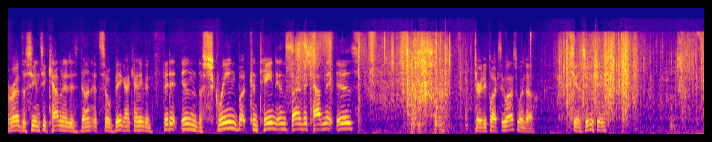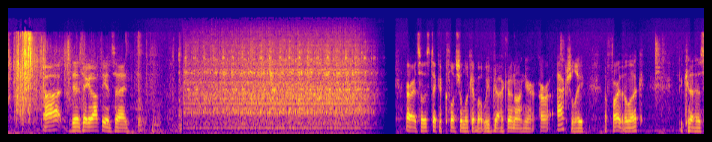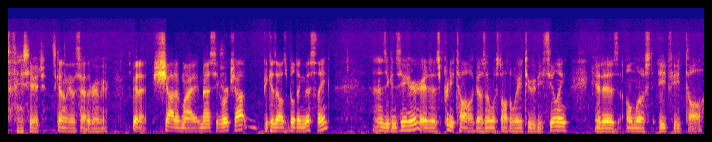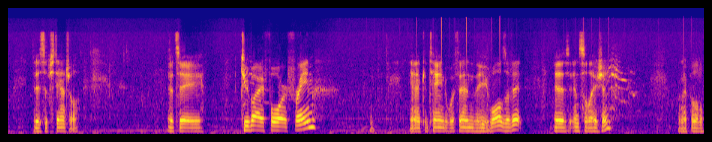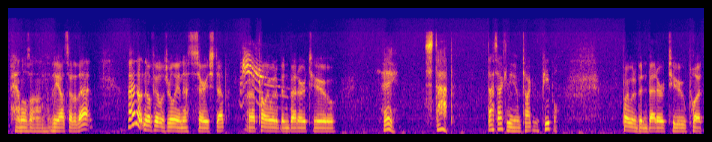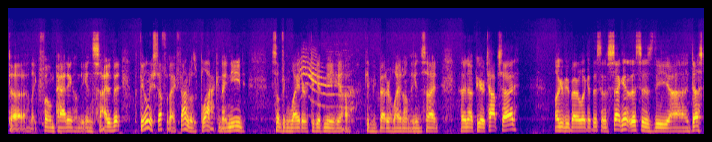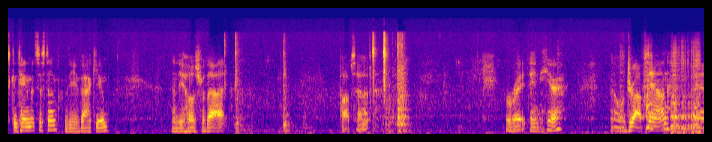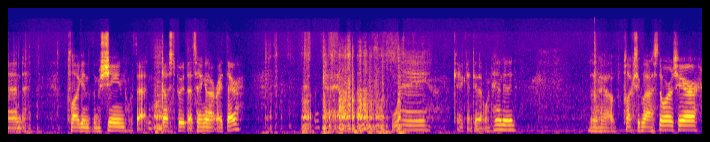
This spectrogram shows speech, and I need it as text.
Alright, the CNC cabinet is done. It's so big I can't even fit it in the screen, but contained inside the cabinet is dirty plexiglass window. CNC machine. Ah, didn't take it off the inside. Alright, so let's take a closer look at what we've got going on here. Or actually, a farther look, because the thing is huge. Let's get on the other side of the room here. So we got a shot of my messy workshop because I was building this thing. As you can see here, it is pretty tall. It goes almost all the way to the ceiling. It is almost 8 feet tall. It is substantial. It's a two by four frame and contained within the walls of it is insulation. And I put little panels on the outside of that. I don't know if it was really a necessary step. Uh, probably would have been better to, hey, stop. Not talking to you, I'm talking to people. Probably would have been better to put uh, like foam padding on the inside of it. But the only stuff that I found was black and I need something lighter to give me uh, give me better light on the inside. And then up here top side, I'll give you a better look at this in a second. This is the uh, dust containment system, the vacuum, and the hose for that pops out right in here. And we'll drop down and plug into the machine with that dust boot that's hanging out right there. Okay, way. Okay, I can't do that one-handed. Then we have plexiglass doors here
